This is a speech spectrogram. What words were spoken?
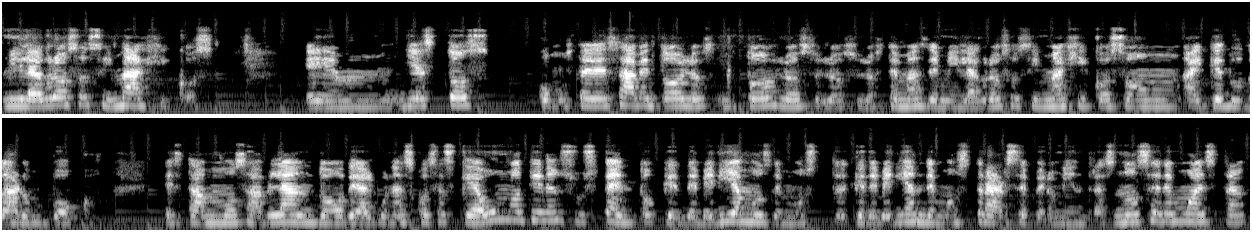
milagrosos y mágicos. Em, y estos, como ustedes saben, todos, los, todos los, los temas de milagrosos y mágicos son, hay que dudar un poco estamos hablando de algunas cosas que aún no tienen sustento, que, deberíamos que deberían demostrarse, pero mientras no se demuestran,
